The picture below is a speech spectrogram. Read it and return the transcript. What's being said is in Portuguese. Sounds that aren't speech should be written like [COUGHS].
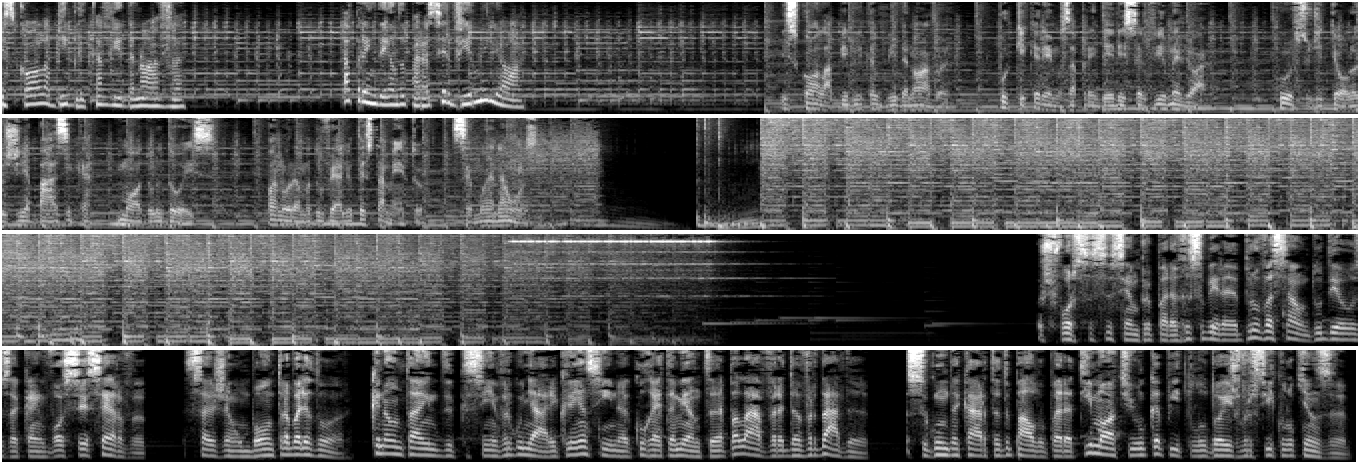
Escola Bíblica Vida Nova. Aprendendo para servir melhor. Escola Bíblica Vida Nova. Porque queremos aprender e servir melhor. Curso de Teologia Básica, Módulo 2. Panorama do Velho Testamento, Semana 11. Esforce-se sempre para receber a aprovação do Deus a quem você serve. Seja um bom trabalhador, que não tem de que se envergonhar e que ensina corretamente a palavra da verdade. Segunda carta de Paulo para Timóteo, capítulo 2, versículo 15.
